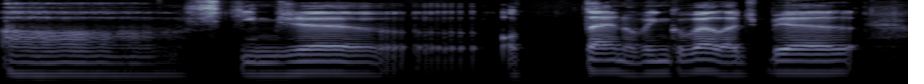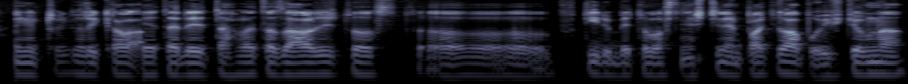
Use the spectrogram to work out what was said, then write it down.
A s tím, že od té novinkové léčbě, oni to říkal, je tady tahle ta záležitost, eh, v té době to vlastně ještě neplatila pojišťovna,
